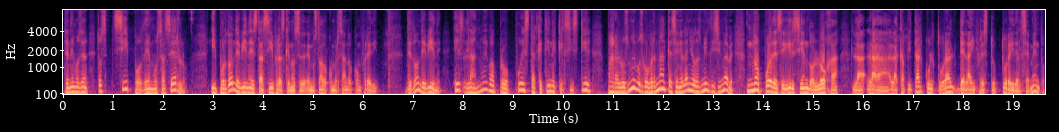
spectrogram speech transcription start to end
tenemos. Entonces, sí podemos hacerlo. ¿Y por dónde vienen estas cifras que nos hemos estado conversando con Freddy? ¿De dónde viene? Es la nueva propuesta que tiene que existir para los nuevos gobernantes en el año 2019. No puede seguir siendo Loja la, la, capital cultural de la infraestructura y del cemento.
